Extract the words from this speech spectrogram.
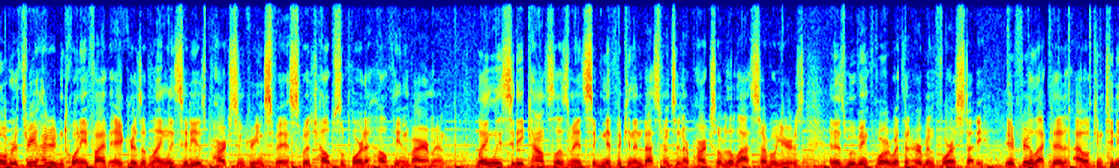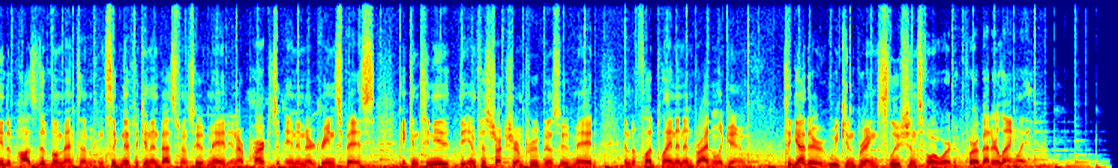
Over 325 acres of Langley City is parks and green space, which helps support a healthy environment. Langley City Council has made significant investments in our parks over the last several years and is moving forward with an urban forest study. If re-elected, I will continue the positive momentum and significant investments we have made in our parks and in our green space and continue the infrastructure improvements we have made in the floodplain and in Brydon Lagoon. Together, we can bring solutions forward for a better Langley.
